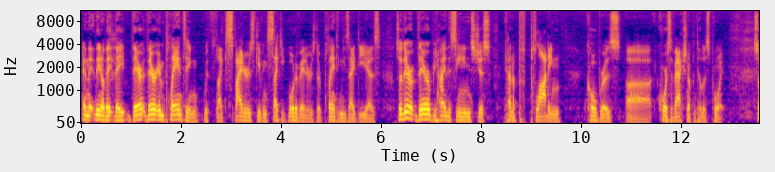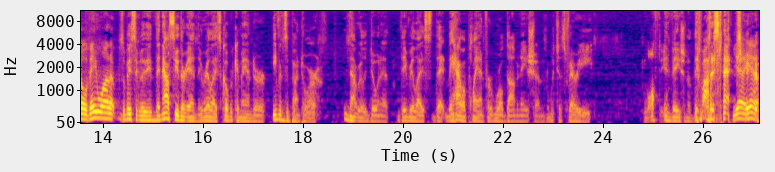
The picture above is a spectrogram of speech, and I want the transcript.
And they, you know they they they're they're implanting with like spiders giving psychic motivators. They're planting these ideas. So they're they're behind the scenes just kind of p- plotting Cobra's uh, course of action up until this point. So they want to So basically, they, they now see their end. They realize Cobra Commander, even Serpentor, not really doing it. They realize that they have a plan for world domination, which is very lofty. invasion of the modest yeah, yeah,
